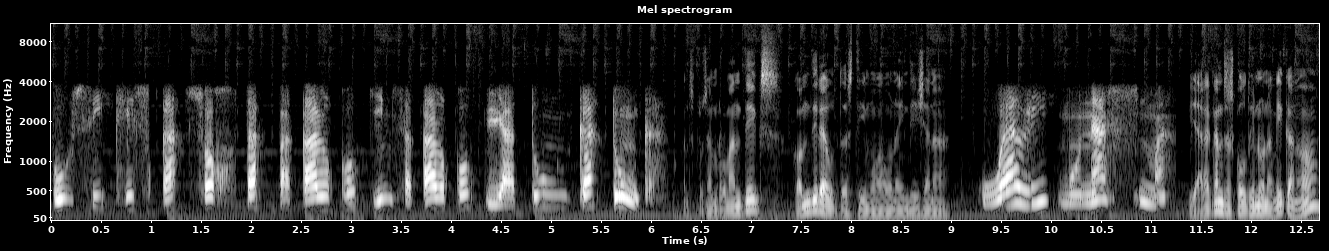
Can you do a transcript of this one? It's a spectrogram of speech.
pusi, pisca, sohta, pacalco, kimsa calco, yatunca, tunca. Ens posem romàntics? Com direu t'estimo a una indígena? Wali munasma. I ara que ens escoltin una mica, no?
